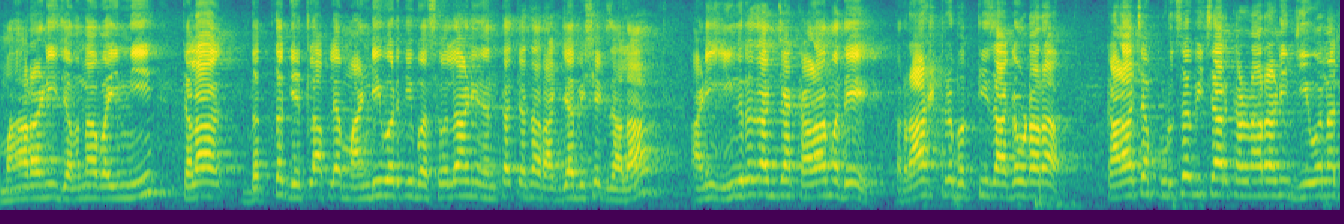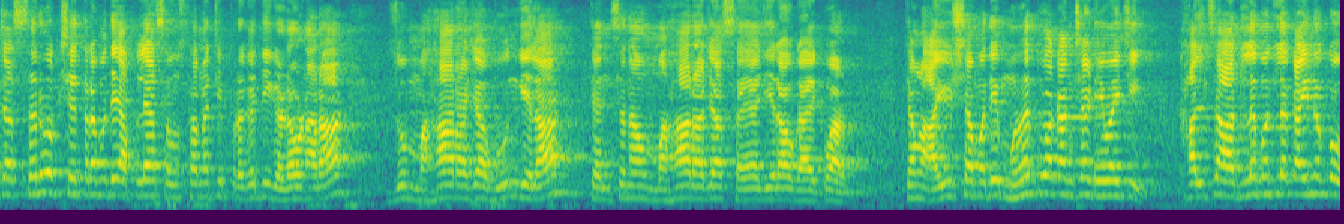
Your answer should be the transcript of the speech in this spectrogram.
महाराणी जमनाबाईंनी त्याला दत्तक घेतला आपल्या मांडीवरती बसवलं आणि नंतर त्याचा राज्याभिषेक झाला. आणि इंग्रजांच्या काळामध्ये राष्ट्रभक्ती जागवणारा काळाच्या पुढचा विचार करणारा आणि जीवनाच्या सर्व क्षेत्रामध्ये आपल्या संस्थानाची प्रगती घडवणारा जो महाराजा होऊन गेला त्यांचं नाव महाराजा सयाजीराव गायकवाड. त्यामुळे आयुष्यामध्ये महत्त्वाकांक्षा ठेवायची. खालचं आदलंमधलं काही नको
